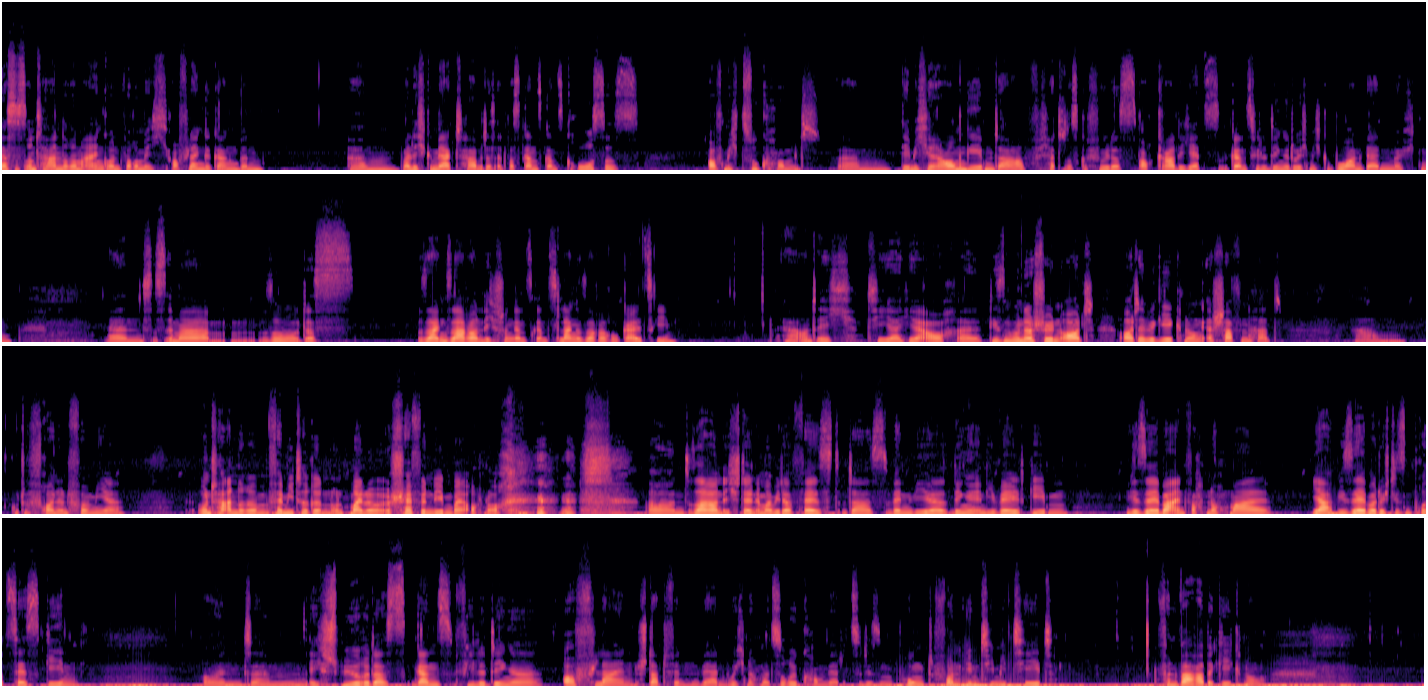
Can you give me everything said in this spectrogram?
das ist unter anderem ein Grund, warum ich offline gegangen bin, ähm, weil ich gemerkt habe, dass etwas ganz, ganz Großes auf mich zukommt, ähm, dem ich Raum geben darf. Ich hatte das Gefühl, dass auch gerade jetzt ganz viele Dinge durch mich geboren werden möchten. Ähm, es ist immer mm, so, das sagen Sarah und ich schon ganz, ganz lange, Sarah Rogalski. Ja, und ich, die ja hier auch äh, diesen wunderschönen Ort, Ort der Begegnung erschaffen hat. Ähm, gute Freundin von mir, unter anderem Vermieterin und meine Chefin nebenbei auch noch. und Sarah und ich stellen immer wieder fest, dass wenn wir Dinge in die Welt geben, wir selber einfach nochmal, ja, wie selber durch diesen Prozess gehen. Und ähm, ich spüre, dass ganz viele Dinge offline stattfinden werden, wo ich nochmal zurückkommen werde zu diesem Punkt von Intimität, von wahrer Begegnung.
